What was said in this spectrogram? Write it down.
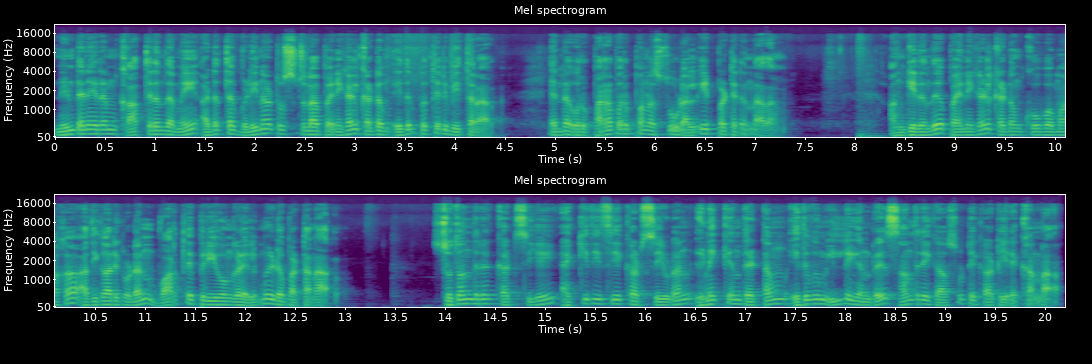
நீண்ட நேரம் காத்திருந்தமை அடுத்த வெளிநாட்டு சுற்றுலா பயணிகள் கடும் எதிர்ப்பு தெரிவித்தனர் என்ற ஒரு பரபரப்பான சூழல் ஏற்பட்டிருந்தது. அங்கிருந்து பயணிகள் கடும் கோபமாக அதிகாரிகளுடன் வார்த்தை பிரிவங்களிலும் ஈடுபட்டனர். சுதந்திர கட்சியை ஐக்கிய தேசிய கட்சியுடன் இணைக்கும் திட்டம் எதுவும் இல்லை என்று சந்திரிகா சுட்டிக்காட்டியிருக்கின்றார்.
